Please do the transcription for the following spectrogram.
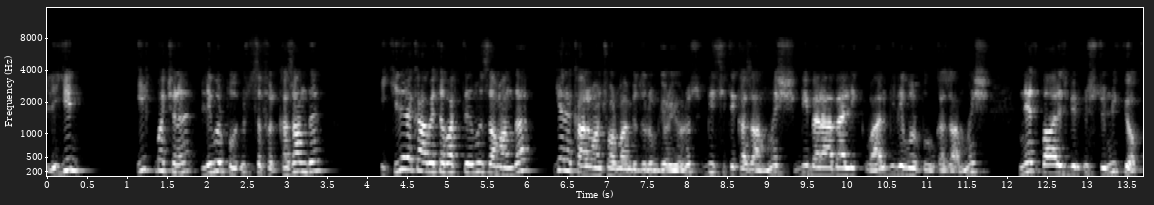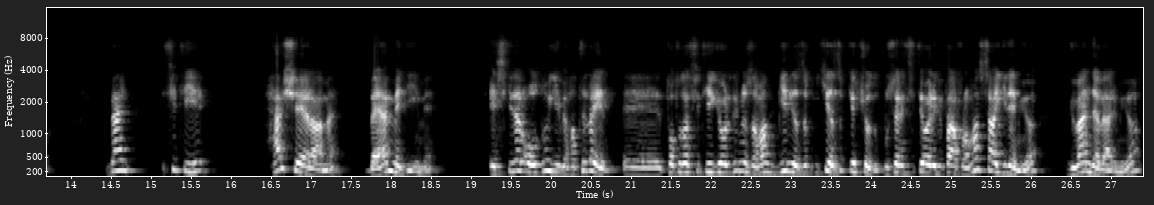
Ligin ilk maçını Liverpool 3-0 kazandı. İkili rekabete baktığımız zaman da gene karman çorman bir durum görüyoruz. Bir City kazanmış, bir beraberlik var, bir Liverpool kazanmış. Net bariz bir üstünlük yok. Ben City'yi her şeye rağmen beğenmediğimi, eskiden olduğu gibi hatırlayın e, Toto'da City'yi gördüğümüz zaman bir yazıp iki yazıp geçiyorduk. Bu sene City öyle bir performans sergilemiyor. Güven de vermiyor.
